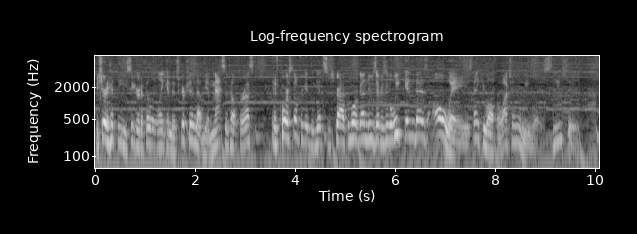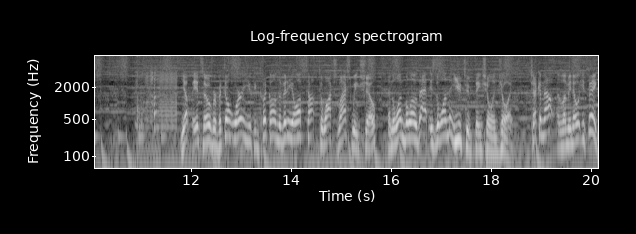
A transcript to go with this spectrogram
Be sure to hit the secret affiliate link in the description, that would be a massive help for us. And of course, don't forget to get subscribed for more gun news every single week. And as always, thank you all for watching. We will see you soon. Yep, it's over, but don't worry, you can click on the video up top to watch last week's show, and the one below that is the one that YouTube thinks you'll enjoy. Check them out and let me know what you think.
